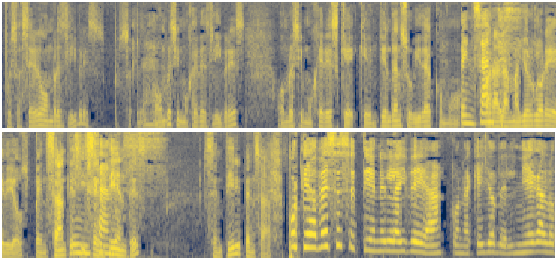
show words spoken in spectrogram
pues hacer hombres libres, pues, hombres y mujeres libres, hombres y mujeres que, que entiendan su vida como para la mayor gloria de Dios, pensantes, y sentientes, sentir y pensar. Porque a veces se tiene la idea con aquello del niégalo,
